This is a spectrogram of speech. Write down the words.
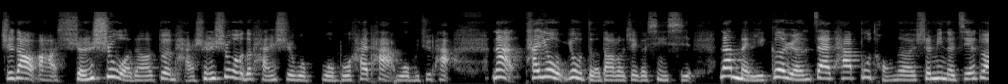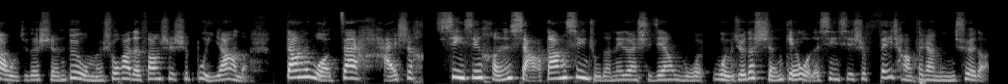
知道啊，神是我的盾牌，神是我的磐石，我我不害怕，我不惧怕。那他又又得到了这个信息。那每一个人在他不同的生命的阶段，我觉得神对我们说话的方式是不一样的。当我在还是信心很小、刚信主的那段时间，我我觉得神给我的信息是非常非常明确的。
